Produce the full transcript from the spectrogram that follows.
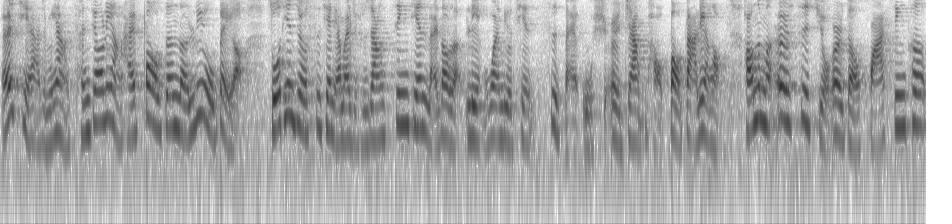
而且啊怎么样，成交量还暴增了六倍哦。昨天只有四千两百九十张，今天来到了两万六千四百五十二张，好，爆大量哦。好，那么二四九二的华新科。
